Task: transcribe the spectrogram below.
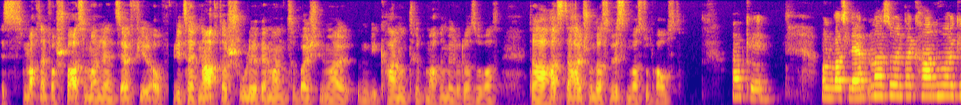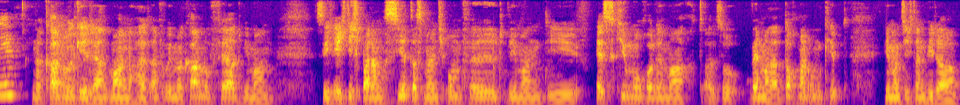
es macht einfach Spaß und man lernt sehr viel auch für die Zeit nach der Schule, wenn man zum Beispiel mal irgendwie Kanutrip machen will oder sowas. Da hast du halt schon das Wissen, was du brauchst. Okay. Und was lernt man so in der Kanu AG? In der Kanu AG lernt man halt einfach, wie man Kanu fährt, wie man sich richtig balanciert, dass man nicht umfällt, wie man die Eskimo-Rolle macht, also wenn man dann doch mal umkippt, wie man sich dann wieder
